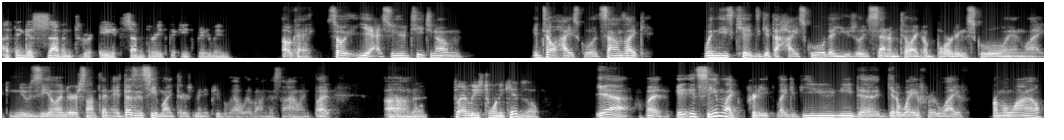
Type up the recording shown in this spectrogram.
I think, is seventh or eighth, seventh or eighth, eighth grader, maybe. Okay. So yeah, so you're teaching them until high school. It sounds like when these kids get to high school, they usually send them to like a boarding school in like New Zealand or something. It doesn't seem like there's many people that live on this island, but Um, um, no. So at least 20 kids, though. yeah, but it, it seemed like pretty like if you need to get away for life from a while,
